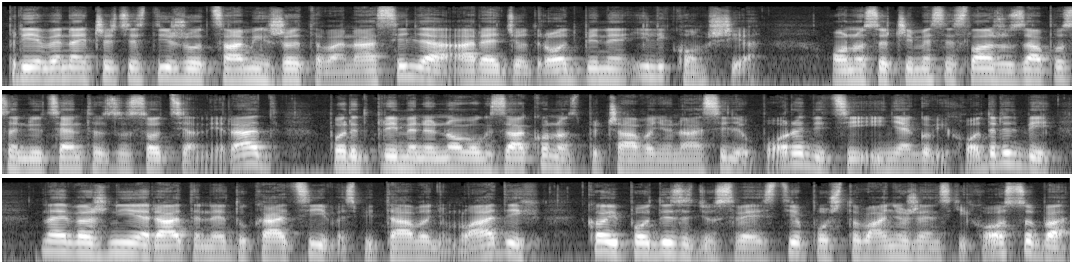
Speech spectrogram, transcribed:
Prijeve najčešće stižu od samih žrtava nasilja, a ređe od rodbine ili komšija. Ono sa čime se slažu zaposleni u Centru za socijalni rad, pored primjene novog zakona o sprečavanju nasilja u porodici i njegovih odredbi, najvažnije je rad na edukaciji i vaspitavanju mladih, kao i podizanju svesti o poštovanju ženskih osoba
